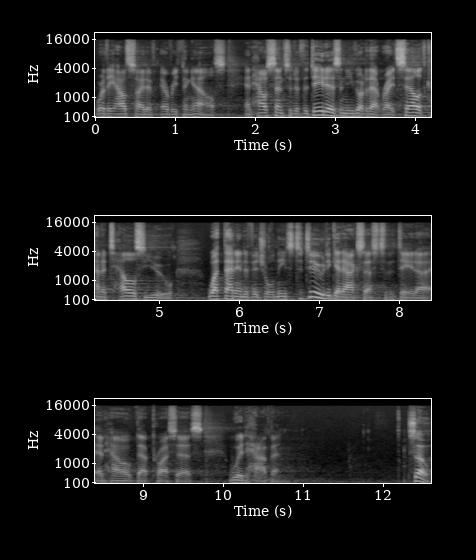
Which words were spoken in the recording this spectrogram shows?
Or are they outside of everything else? And how sensitive the data is, and you go to that right cell, it kind of tells you what that individual needs to do to get access to the data and how that process would happen. So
